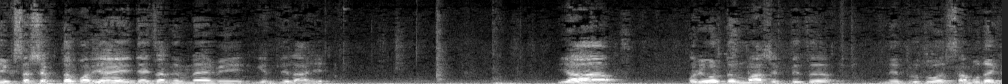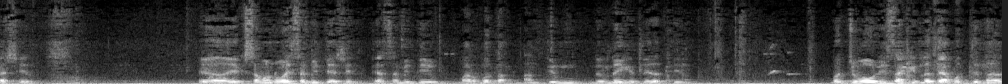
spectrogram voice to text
एक सशक्त पर्याय द्यायचा निर्णय आम्ही घेतलेला आहे. या परिवर्तन महाशक्तीचं नेतृत्व सामुदायिक असेल एक समन्वय समिती असेल त्या समिती मार्फत अंतिम निर्णय घेतले जातील. बच्चूभाऊंनी सांगितलं त्या पद्धतीनं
